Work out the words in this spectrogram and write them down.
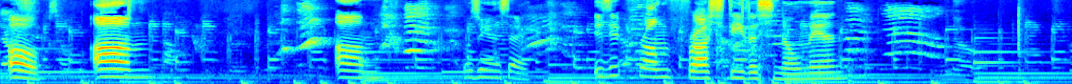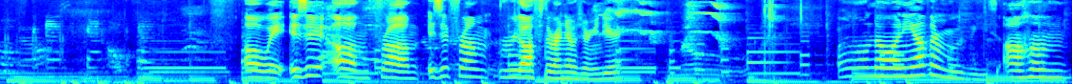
No. Oh, um, um, what was I gonna say? Is it from Frosty the Snowman? Oh wait, is it um from? Is it from Rudolph the Red-Nosed Reindeer? I don't know any other movies. Um,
